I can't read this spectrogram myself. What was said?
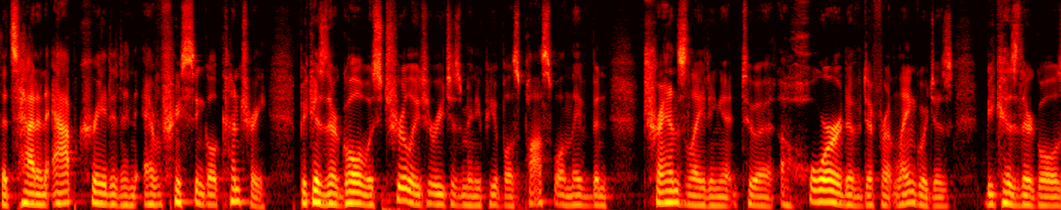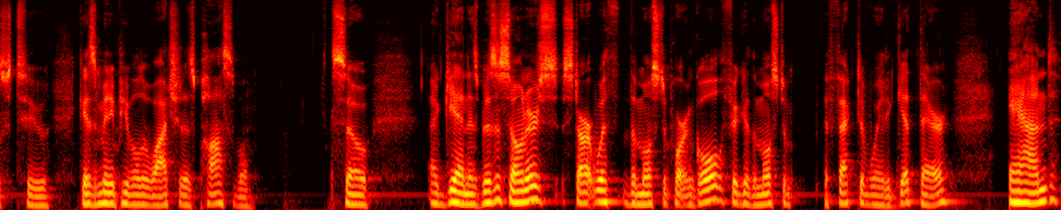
that's had an app created in every single country because their goal was truly to reach as many people as possible. And they've been translating it to a, a horde of different languages because their goal is to get as many people to watch it as possible. So, again, as business owners, start with the most important goal, figure the most effective way to get there, and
